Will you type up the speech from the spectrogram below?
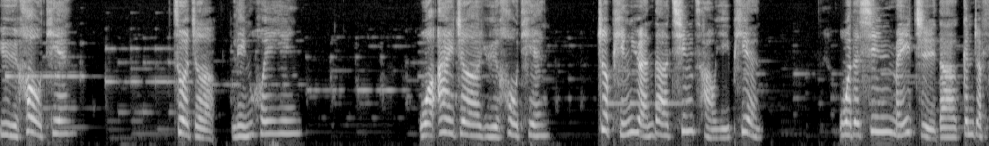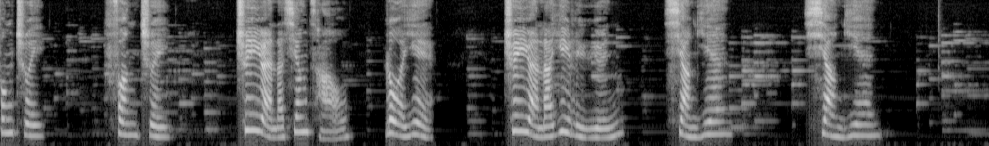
雨后天。作者林徽因。我爱这雨后天这平原的青草一片。我的心没止的跟着风吹风吹吹远了香草落叶吹远了一缕云像烟像烟。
